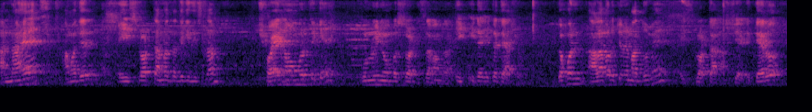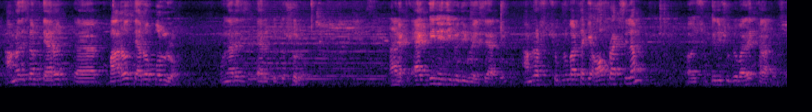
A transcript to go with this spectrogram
আর না হ্যাঁ আমাদের এই স্লটটা আমরা তাদেরকে দিয়েছিলাম ছয় নভেম্বর থেকে পনেরোই নভেম্বর স্লট দিয়েছিলাম আমরা। এই এটা এটাতে আসো। তখন আলাপ আলোচনার মাধ্যমে এই স্লটটা আসছে আর কি। তেরো আমরা দিয়েছিলাম তেরো বারো তেরো পনেরো। ওনারা দিয়েছে তেরো চোদ্দ ষোলো। একদিন এদিক ওদিক হয়েছে আর কি। আমরা শুক্রবারটাকে অফ রাখছিলাম কিন্তু শুক্রবারে খেলা করছে।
